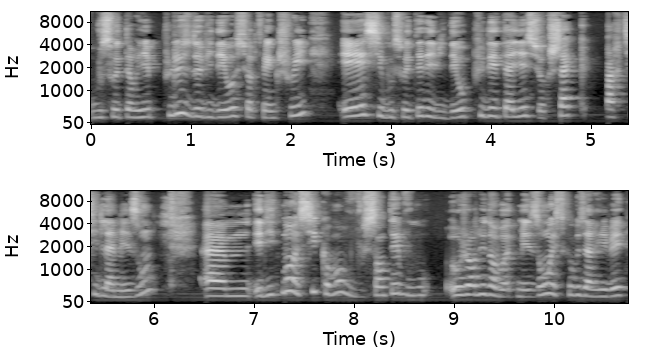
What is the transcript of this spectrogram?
vous, souhaiteriez plus de vidéos sur le Feng Shui et si vous souhaitez des vidéos plus détaillées sur chaque partie de la maison. Euh, et dites-moi aussi comment vous vous sentez vous aujourd'hui dans votre maison. Est-ce que vous arrivez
